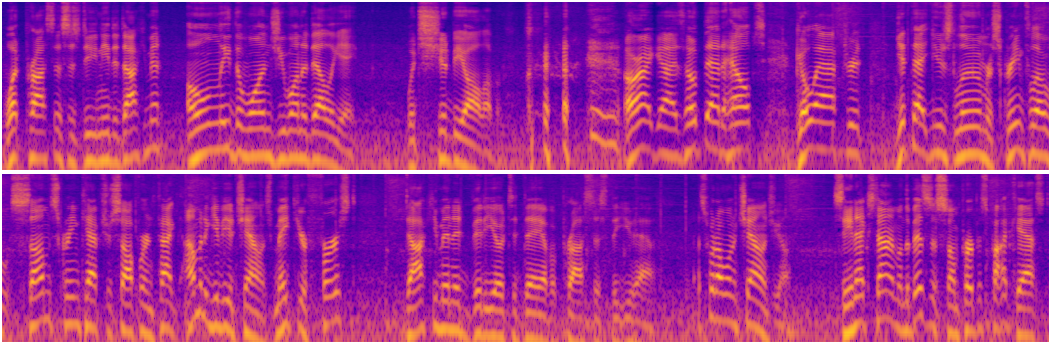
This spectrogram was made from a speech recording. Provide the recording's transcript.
what processes do you need to document? Only the ones you want to delegate, which should be all of them. all right, guys, hope that helps. Go after it. Get that used Loom or ScreenFlow, some screen capture software. In fact, I'm going to give you a challenge. Make your first documented video today of a process that you have. That's what I want to challenge you on. See you next time on the Business on Purpose podcast.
